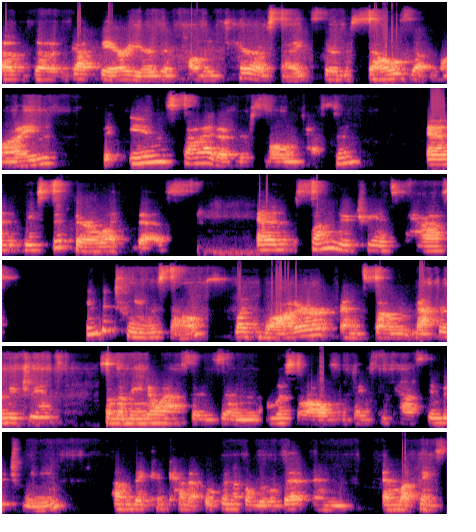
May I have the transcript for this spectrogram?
of the gut barrier, they're called enterocytes. They're the cells that line the inside of your small intestine. And they sit there like this. And some nutrients pass in between the cells, like water and some macronutrients, some amino acids and glycerols and things can pass in between. Um, they can kind of open up a little bit and, and let things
